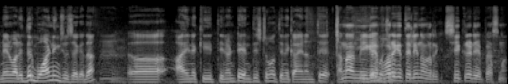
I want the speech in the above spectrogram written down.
నేను వాళ్ళిద్దరు బాండింగ్ చూసా కదా ఆ, ఆయనకి తినంటే ఎంత ఇష్టమో తినక ఆయన అంతే అన్న మీకు ఎవరికి తెలియని ఒక సీక్రెట్ చెప్పేస్తున్నా.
